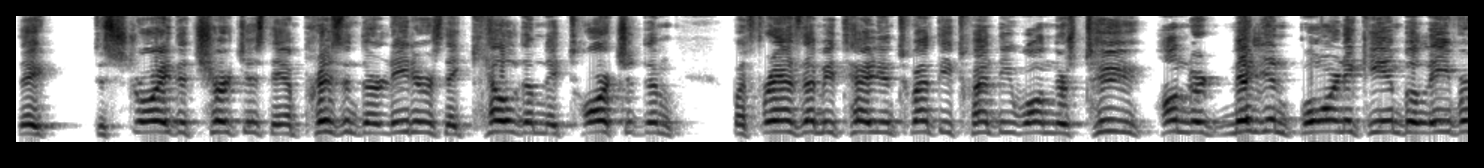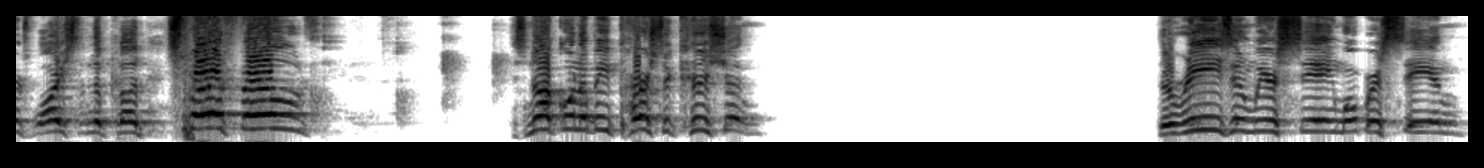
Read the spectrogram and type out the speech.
They destroyed the churches, they imprisoned their leaders, they killed them, they tortured them. But friends, let me tell you, in 2021, there's 200 million born again believers washed in the blood, spirit filled. It's not going to be persecution. The reason we're seeing what we're seeing,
